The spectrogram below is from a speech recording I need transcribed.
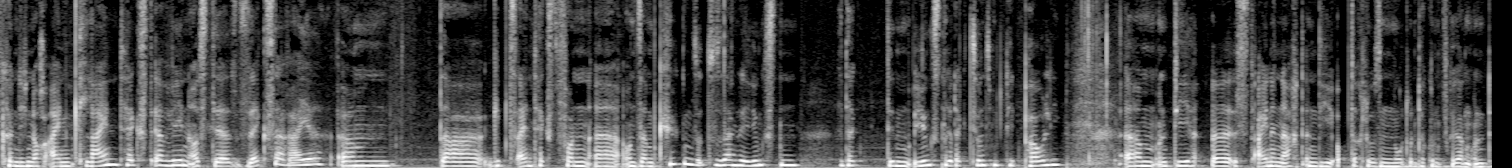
könnte ich noch einen kleinen Text erwähnen aus der Sechserreihe. Ähm, da gibt es einen Text von äh, unserem Küken sozusagen, der jüngsten dem jüngsten Redaktionsmitglied Pauli. Ähm, und die äh, ist eine Nacht in die Obdachlosen-Notunterkunft gegangen und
